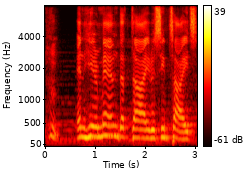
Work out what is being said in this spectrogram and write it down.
and here men that die receive tithes,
